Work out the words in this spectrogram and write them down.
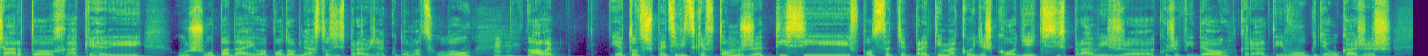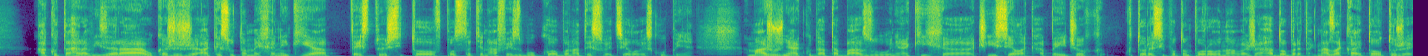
čartoch, aké hry už upadajú a podobne a z toho si spravíš nejakú domácu úlohu. Mm-hmm. No ale je to špecifické v tom, že ty si v podstate predtým, ako ideš kódiť, si spravíš e, akože video, kreatívu, kde ukážeš ako tá hra vyzerá a ukážeš, že aké sú tam mechaniky a testuješ si to v podstate na Facebooku alebo na tej svojej cieľovej skupine. Máš už nejakú databázu nejakých e, čísiel a KPIčok, ktoré si potom porovnávaš. Aha, dobre, tak na základe tohoto, že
